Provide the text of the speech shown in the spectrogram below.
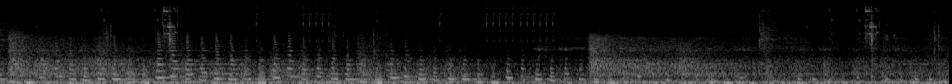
Thank you.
